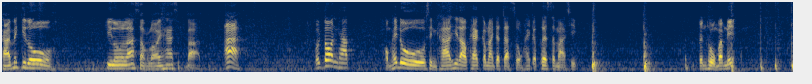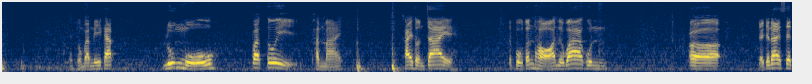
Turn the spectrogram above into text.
ขายไม่กิโล กิโลละ 250 บาท อะเบื้องต้นครับ ผมให้ดูสินค้าที่เราแพ็คกำลังจะจัดส่งให้กับเพื่อนสมาชิก เป็นถุงแบบนี้ เป็นถุงแบบนี้ครับ ลุงหมูป้าตุ้ยพันไม้ ใครสนใจ จะปลูกต้นถอนหรือว่าคุณ เอ่ออยากจะได้เซ็ต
